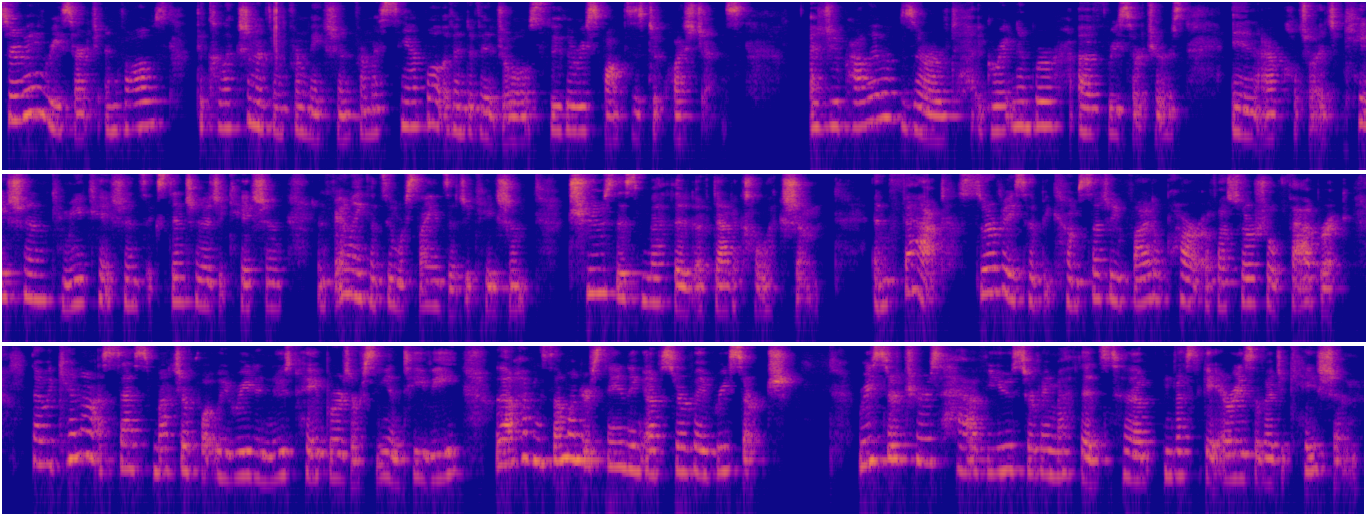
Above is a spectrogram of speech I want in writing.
Survey research involves the collection of information from a sample of individuals through the responses to questions. As you probably have observed, a great number of researchers in agricultural education, communications, extension education, and family and consumer science education choose this method of data collection. In fact, surveys have become such a vital part of our social fabric that we cannot assess much of what we read in newspapers or see on TV without having some understanding of survey research. Researchers have used survey methods to investigate areas of education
